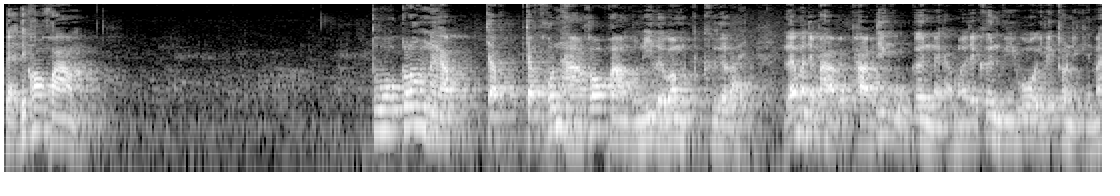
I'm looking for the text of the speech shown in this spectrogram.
แตะที่ข้อความ ตัวกล้องนะครับจะจะค้นหาข้อความตรงนี้เลยว่ามันคืออะไร แล้วมันจะพาไปพาไปที่ Google นะครับ มันจะขึ้น vivo electronic เห็นไหม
